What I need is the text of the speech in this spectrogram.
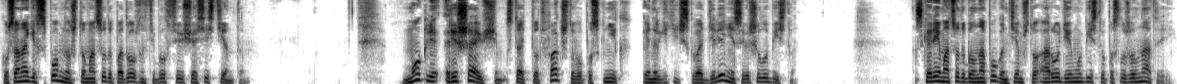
Кусанаги вспомнил, что Мацуда по должности был все еще ассистентом. Мог ли решающим стать тот факт, что выпускник энергетического отделения совершил убийство? Скорее, Мацуда был напуган тем, что орудием убийства послужил натрий.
